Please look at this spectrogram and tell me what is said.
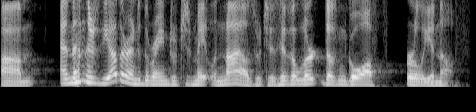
Um, and then there's the other end of the range, which is Maitland Niles, which is his alert doesn't go off early enough.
